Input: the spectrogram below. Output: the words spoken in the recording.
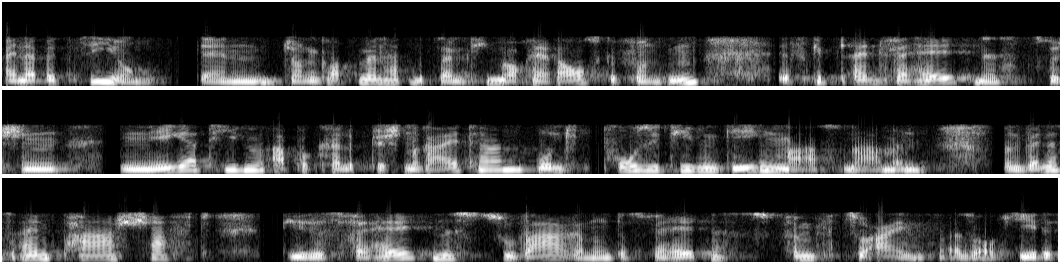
einer Beziehung. Denn John Gottman hat mit seinem Team auch herausgefunden, es gibt ein Verhältnis zwischen negativen apokalyptischen Reitern und positiven Gegenmaßnahmen. Und wenn es ein Paar schafft, dieses Verhältnis zu wahren, und das Verhältnis ist 5 zu 1, also auf jedes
